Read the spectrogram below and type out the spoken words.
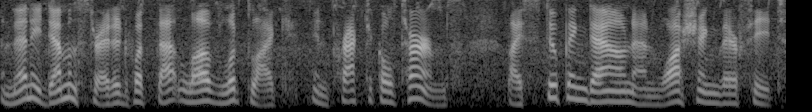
And then he demonstrated what that love looked like in practical terms by stooping down and washing their feet.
